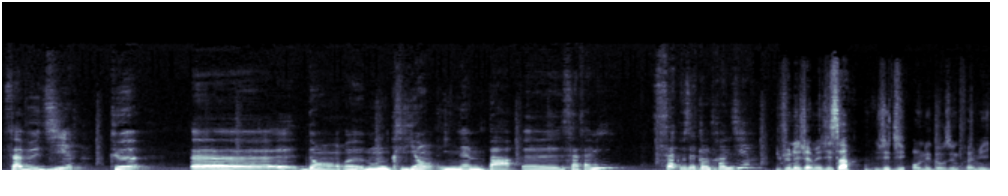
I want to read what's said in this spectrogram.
Ça veut dire que euh, dans euh, mon client, il n'aime pas euh, sa famille? C'est ça que vous êtes en train de dire? Je n'ai jamais dit ça. J'ai dit on est dans une famille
